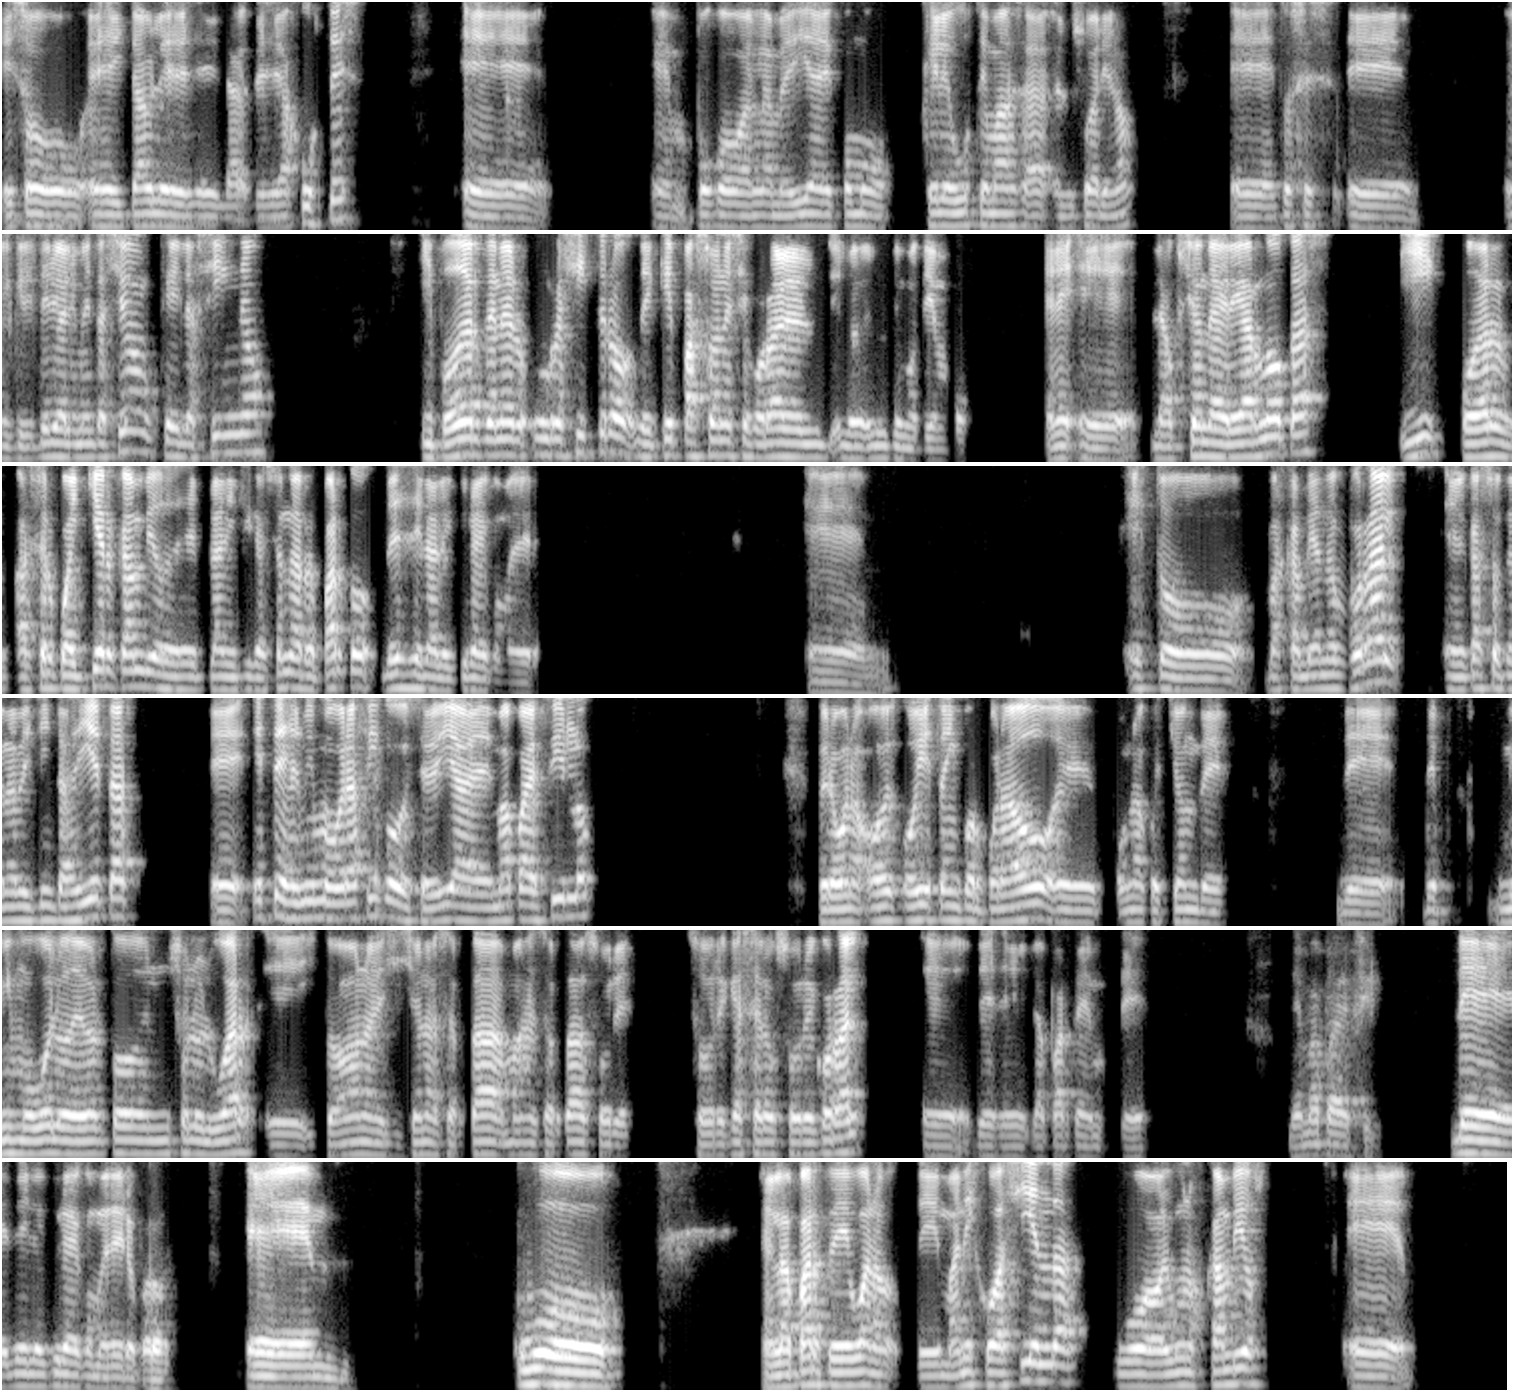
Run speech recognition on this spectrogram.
Eso es editable desde, desde ajustes, un poco en la medida de cómo, qué le guste más al usuario, ¿no? Eh, entonces, eh, el criterio de alimentación que le asigno y poder tener un registro de qué pasó en ese corral el, el último tiempo. Eh, la opción de agregar notas y poder hacer cualquier cambio desde planificación de reparto desde la lectura de comedero. Eh, esto vas cambiando el corral, en el caso de tener distintas dietas. Eh, este es el mismo gráfico que se veía en el mapa de Firlo, pero bueno, hoy, está incorporado eh, por una cuestión de, de, mismo vuelo de ver todo en un solo lugar y tomar una decisión acertada, más acertada sobre, sobre qué hacer sobre el corral desde la parte de, de mapa de Firlo, de, de lectura de comedero, perdón. Eh, hubo en la parte de, bueno, de manejo de Hacienda, hubo algunos cambios. Eh,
